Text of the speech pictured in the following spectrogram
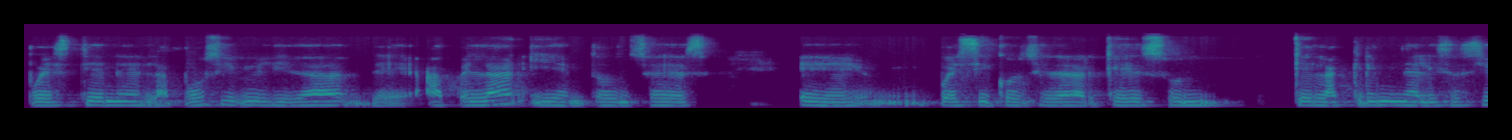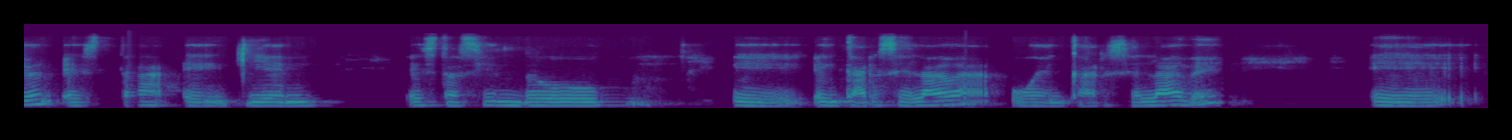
pues tiene la posibilidad de apelar y entonces pues sí considerar que es un que la criminalización está en quien está siendo eh, encarcelada o encarcelada eh,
